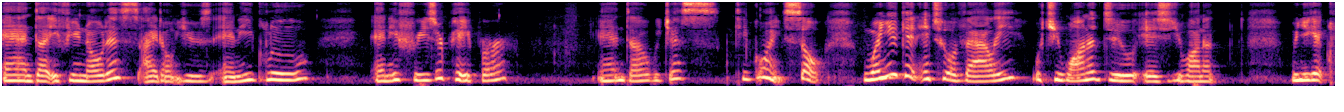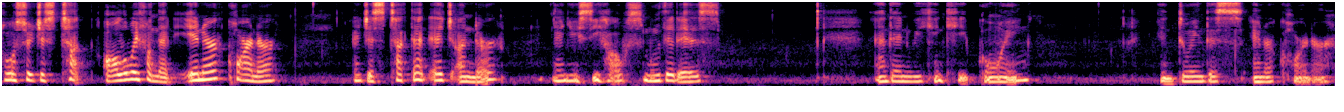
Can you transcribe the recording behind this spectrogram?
And uh, if you notice, I don't use any glue any freezer paper, and uh, we just keep going. So when you get into a valley, what you want to do is you want to, when you get closer, just tuck all the way from that inner corner and just tuck that edge under, and you see how smooth it is. And then we can keep going and doing this inner corner.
